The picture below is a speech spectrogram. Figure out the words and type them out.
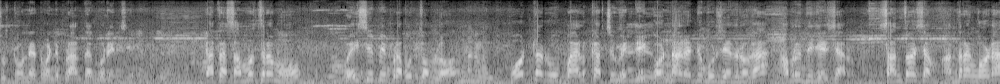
చుట్టూ ఉన్నటువంటి ప్రాంతం గురించి. గత సంవత్సరము వైసీపీ ప్రభుత్వంలో కోట్ల రూపాయలు ఖర్చు పెట్టి కొండారెడ్డి బుర్జు ఎదురుగా అభివృద్ధి చేశారు. సంతోషం. అందరం కూడా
